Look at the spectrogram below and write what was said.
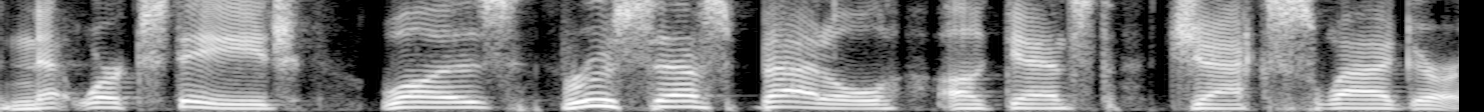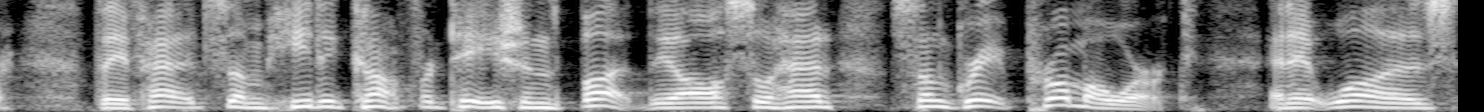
network stage was Rusev's battle against Jack Swagger. They've had some heated confrontations, but they also had some great promo work. And it was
